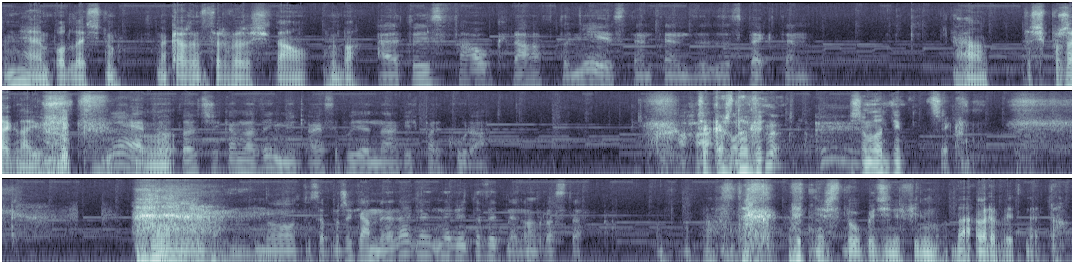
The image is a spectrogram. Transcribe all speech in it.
Nie wiem, podleć tu. Na każdym serwerze się dało, chyba. Ale to jest V-Craft, to nie jest ten, ten z, ze spektem. Aha, to się pożegna już. Nie, to, to czekam na wynik, a ja sobie pójdę na jakiegoś parkura. Aha, Czekasz do wyniku. Przewodnik uciekł. No, to sobie poczekamy. Na- na- Najwyżej to wytnę, no proste. No proste. Wytniesz z pół godziny filmu. Dobra, wytnę to.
